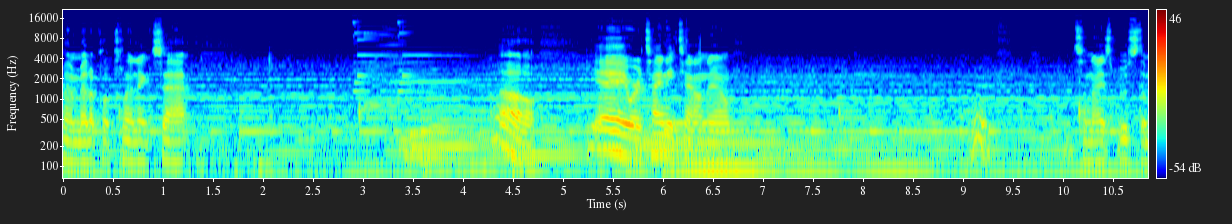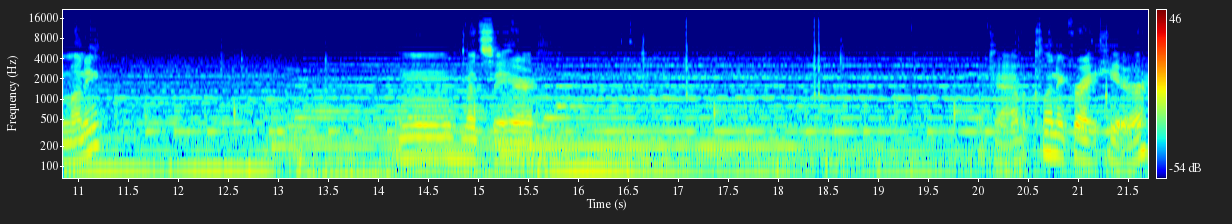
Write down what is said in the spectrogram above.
My medical clinics at? Oh, yay, we're a tiny town now. Ooh, that's a nice boost of money. Mm, let's see here. Okay, I have a clinic right here.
